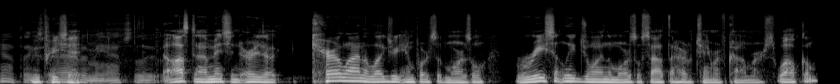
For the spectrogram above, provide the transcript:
Yeah, thanks appreciate for having me. Absolutely. Austin, I mentioned earlier, Carolina Luxury Imports of Mooresville recently joined the Mooresville South Iredell Chamber of Commerce. Welcome.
